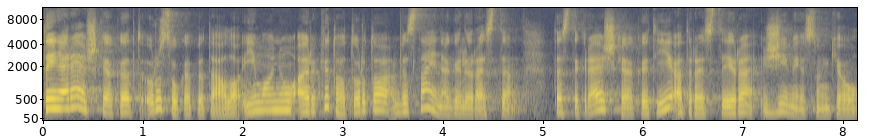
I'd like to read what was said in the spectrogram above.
Tai nereiškia, kad rusų kapitalo įmonių ar kito turto visai negali rasti. Tas tik reiškia, kad jį atrasti yra žymiai sunkiau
